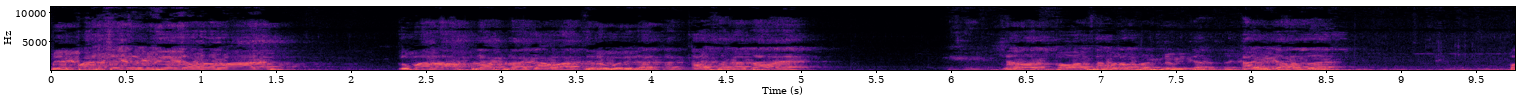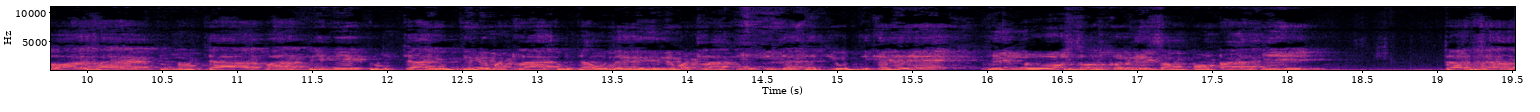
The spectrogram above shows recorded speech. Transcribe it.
मी पाचशे तेवीस घरी जाऊन आज. तुम्हाला आपल्या आपल्या गावात घरोघरी जातात काय सांगत आहे? शरद पवार साहेबांना प्रश्न विचारत आहे. काय विचारत आहे? पवार साहेब तुमच्या पार्टीने तुमच्या युतीने म्हटला तुमच्या उदयनिधीने म्हटला तुम्ही ज्याच्याची युती केली हिंदू संस्कृती संपवून टाकायची. तर शरद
